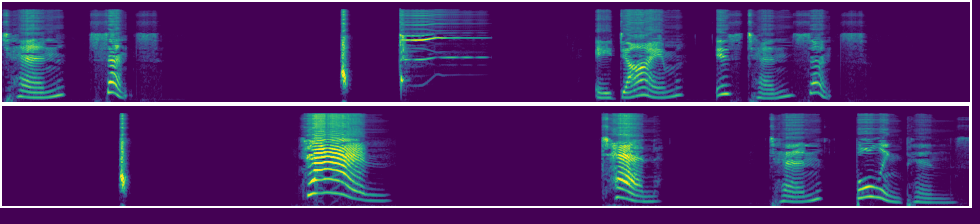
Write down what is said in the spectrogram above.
Ten cents. A dime is ten cents. Ten. Ten. Ten bowling pins.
